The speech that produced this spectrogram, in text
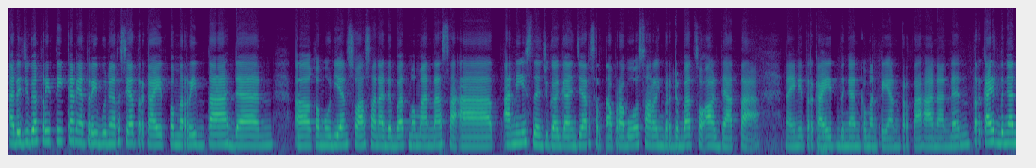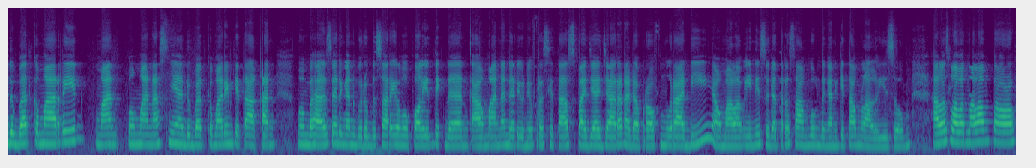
ada juga kritikan ya Tribuners ya terkait pemerintah dan uh, kemudian suasana debat memanas saat Anies dan juga Ganjar serta Prabowo saling berdebat soal data. Nah ini terkait dengan Kementerian Pertahanan dan terkait dengan debat kemarin, memanasnya debat kemarin kita akan membahasnya dengan Guru Besar Ilmu Politik dan Keamanan dari Universitas Pajajaran ada Prof. Muradi yang malam ini sudah tersambung dengan kita melalui Zoom. Halo selamat malam Prof.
